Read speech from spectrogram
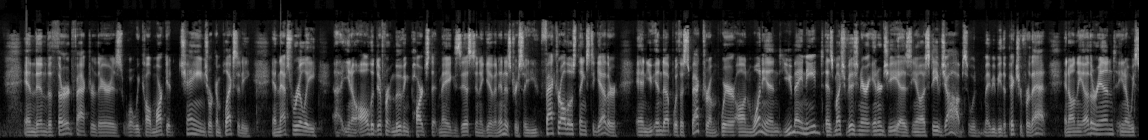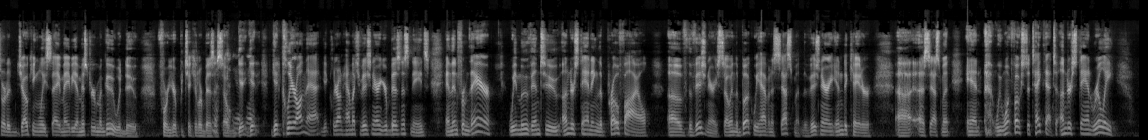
And then the third factor there is what we call market change or complexity. And that's really, uh, you know, all the different moving parts that may exist in a given industry. So you factor all those things together and you end up with a spectrum where on one end, you may need as much visionary energy as, you know, a Steve Jobs would maybe be the picture for that. And on the other end, you know, we sort of jokingly say maybe a Mr. Magoo would do for your particular business. So get, get, get clear on that. Get clear on how much visionary your business needs. And then from there, we move into understanding the profile of the visionary. So in the book, we have an assessment, the visionary indicator uh, assessment, and we want folks to take that to understand really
